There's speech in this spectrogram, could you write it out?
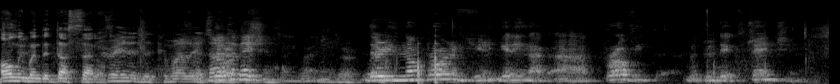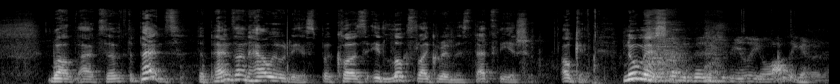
only when the dust settles. Traded the commodity. It's not a commission. It's not- right, right. There is no problem here in getting a, a profit between the exchange. Well, that's it depends. Depends on how it is because it looks like ribis. That's the issue. Okay, new Then Mishnah. the business should be illegal altogether then.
